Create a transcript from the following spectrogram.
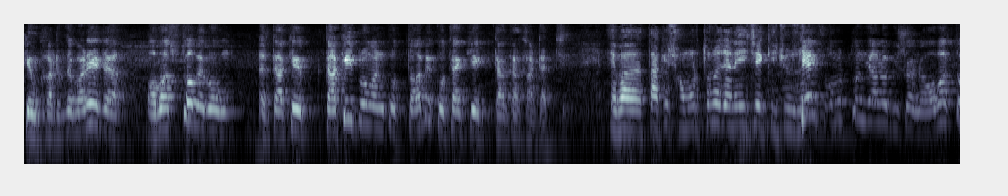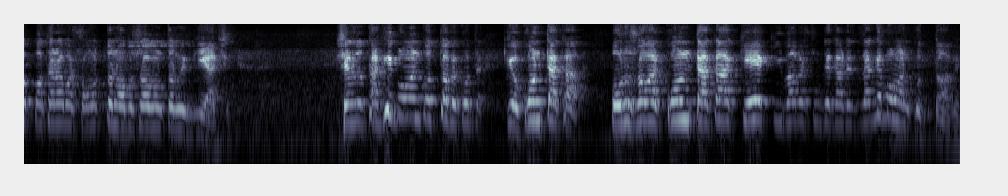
কেউ খাটাতে পারে এটা অবাস্তব এবং তাকে তাকেই প্রমাণ করতে হবে কোথায় কে টাকা খাটাচ্ছে। এবার তাকে সমর্থনও জানিয়েছে কিছু কে সমর্থন জানো বিষয় না অবাস্তব কথার আবার সমর্থন অবসমর্থনের কি আছে? সেটা তো তাকেই প্রমাণ করতে হবে কোথায় কে- কোন টাকা? পৌরসভার কোন টাকা কে কীভাবে সুদে কাটাচ্ছে তাকে প্রমাণ করতে হবে।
